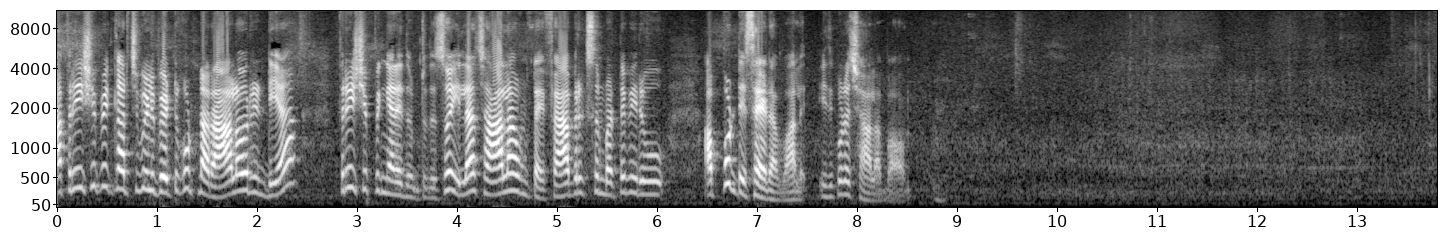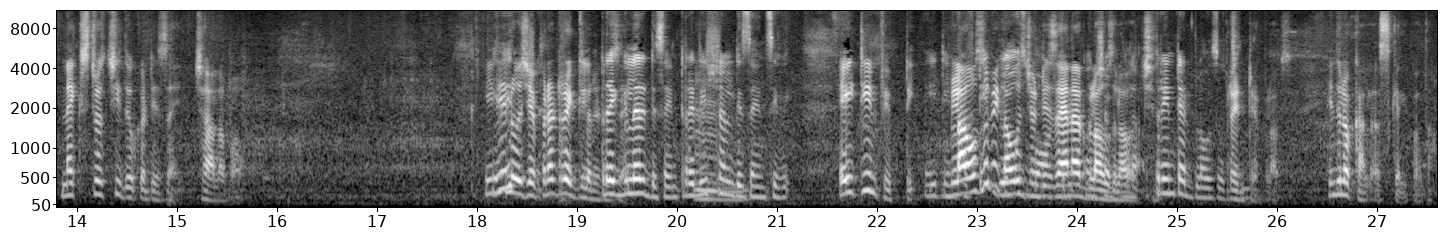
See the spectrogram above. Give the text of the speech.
ఆ ఫ్రీ షిప్పింగ్ ఖర్చు వీళ్ళు పెట్టుకుంటున్నారు. All over India free shipping అనేది ఉంటుంది. సో ఇలా చాలా ఉంటాయి. ఫ్యాబ్రిక్స్ని బట్టి మీరు అప్పుడు డిసైడ్ అవ్వాలి. ఇది కూడా చాలా బాగుంది. నెక్స్ట్ వచ్చి ఇది ఒక డిజైన్. చాలా బాగుంది. ఇది నువ్వు చెప్పినట్టు regular regular design traditional designs ఇవి. ఎయిటీన్ ఫిఫ్టీ బ్లౌజ్ కొంచెం డిజైనర్ వచ్చింది. ప్రింటెడ్ బ్లౌజ్ ప్రింటెడ్ బ్లౌజ్ ఇందులో కలర్స్కి వెళ్ళిపోదాం.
